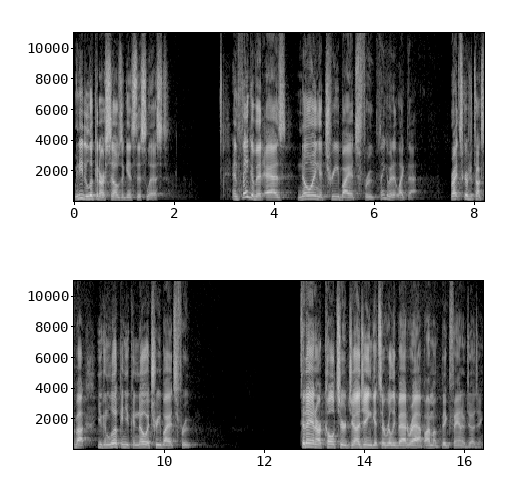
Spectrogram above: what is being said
We need to look at ourselves against this list and think of it as knowing a tree by its fruit. Think of it like that. Right? Scripture talks about you can look and you can know a tree by its fruit. Today in our culture, judging gets a really bad rap. I'm a big fan of judging.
